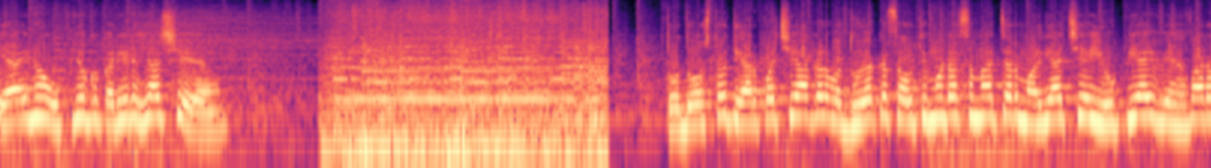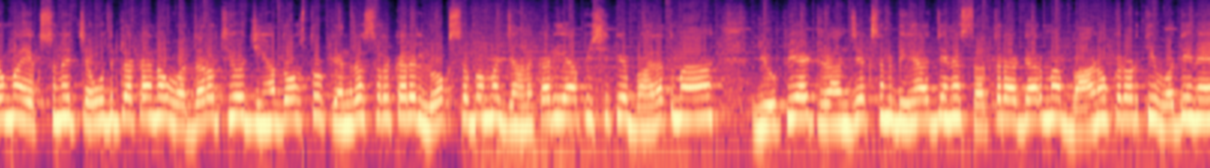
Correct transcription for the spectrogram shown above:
એઆઈનો ઉપયોગ કરી રહ્યા છે. તો દોસ્તો, ત્યાર પછી આગળ વધુ એક સૌથી મોટા સમાચાર મળ્યા છે. યુપીઆઈ વ્યવહારોમાં એકસો ને ચૌદ ટકાનો વધારો થયો. જ્યાં દોસ્તો, કેન્દ્ર સરકારે લોકસભામાં જાણકારી આપી છે કે ભારતમાં યુપીઆઈ ટ્રાન્ઝેક્શન બે હજાર ને સત્તર અઢારમાં બાણું કરોડથી વધીને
